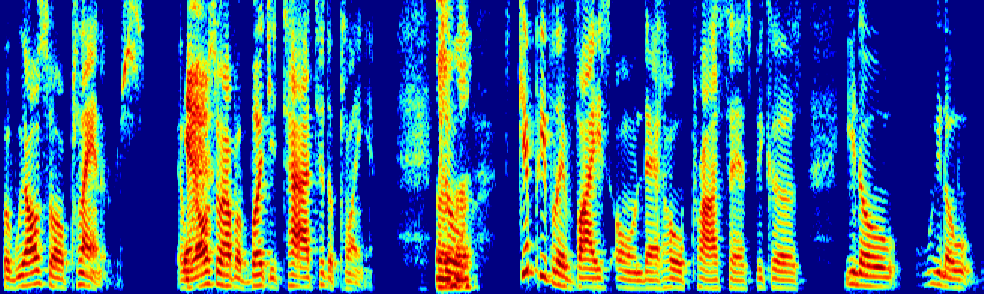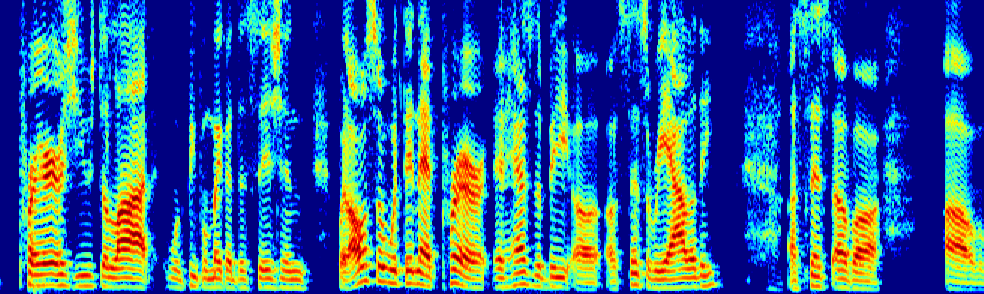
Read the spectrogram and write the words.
but we also are planners, and yeah. we also have a budget tied to the plan. So. Mm-hmm give people advice on that whole process because you know you know prayer is used a lot when people make a decision but also within that prayer it has to be a, a sense of reality a sense of a, a,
